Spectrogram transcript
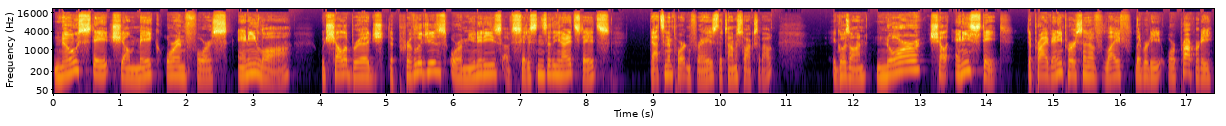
No state shall make or enforce any law which shall abridge the privileges or immunities of citizens of the United States. That's an important phrase that Thomas talks about it goes on, nor shall any state deprive any person of life, liberty, or property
